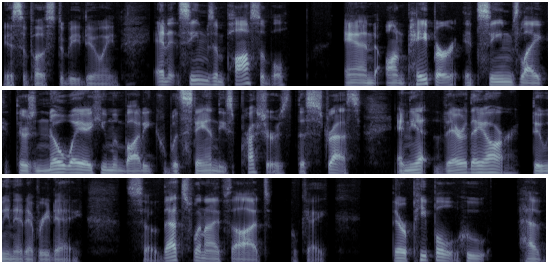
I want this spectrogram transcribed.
is supposed to be doing. And it seems impossible. And on paper, it seems like there's no way a human body could withstand these pressures, this stress. And yet there they are doing it every day. So that's when I thought, okay, there are people who have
